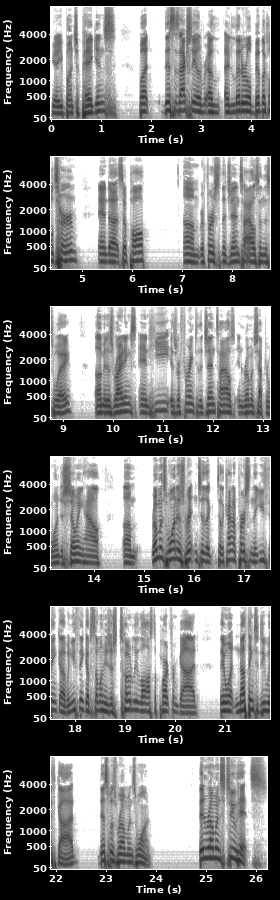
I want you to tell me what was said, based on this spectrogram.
you know, you bunch of pagans. But this is actually a, a, a literal biblical term. And uh, so Paul um, refers to the Gentiles in this way um, in his writings, and he is referring to the Gentiles in Romans chapter 1, just showing how um, Romans 1 is written to the, to the kind of person that you think of. When you think of someone who's just totally lost apart from God, they want nothing to do with God. This was Romans 1. Then Romans 2 hits.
